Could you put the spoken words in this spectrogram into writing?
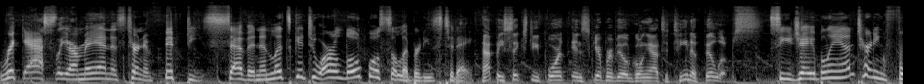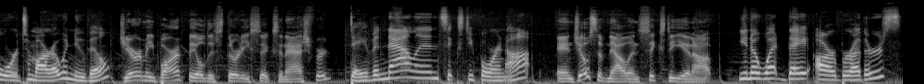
Rick Astley, our man, is turning 57. And let's get to our local celebrities today. Happy 64th in Skipperville going out to Tina Phillips. CJ Bland turning 4 tomorrow in Newville. Jeremy Barfield is 36 in Ashford. David Nallen, 64 and up. And Joseph Nowlin, 60 and up. You know what? They are brothers,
